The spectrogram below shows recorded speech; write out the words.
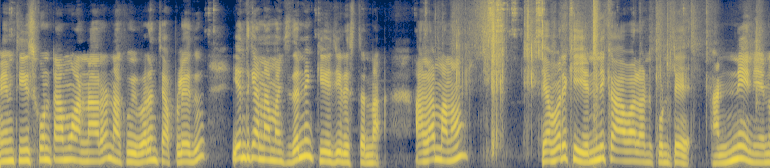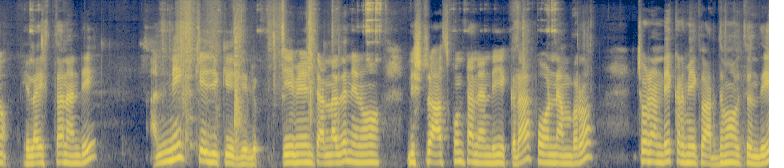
మేము తీసుకుంటాము అన్నారు నాకు వివరం చెప్పలేదు. ఎందుకన్నా మంచిదని నేను కేజీలు ఇస్తున్నా. అలా మనం ఎవరికి ఎన్ని కావాలనుకుంటే అన్నీ నేను ఇలా ఇస్తానండి. అన్నీ కేజీ కేజీలు. ఏమేంటి అన్నది నేను లిస్ట్ రాసుకుంటానండి ఇక్కడ ఫోన్ నెంబరు. చూడండి ఇక్కడ మీకు అర్థమవుతుంది.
